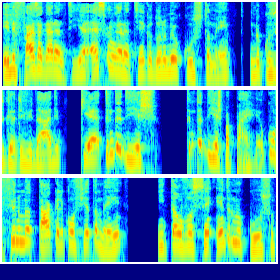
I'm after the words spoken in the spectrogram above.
Ele faz a garantia, essa é uma garantia que eu dou no meu curso também, no meu curso de criatividade, que é 30 dias. 30 dias, papai. Eu confio no meu taco, ele confia também. Então você entra no curso,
